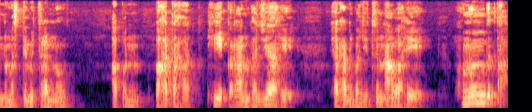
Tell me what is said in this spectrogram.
नमस्ते मित्रांनो आपण पाहत आहात ही एक रानभाजी आहे. या रानभाजीचं नाव आहे हुनुंगता.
